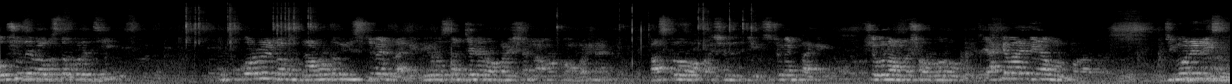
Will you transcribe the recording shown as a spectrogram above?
ঔষধের ব্যবস্থা করেছি। উপকরণের ব্যবস্থা, নানা রকম ইনস্ট্রুমেন্ট লাগে। নিউরোসার্জারির অপারেশন নানা রকম অপারেশন ভাস্কুলার অপারেশনের যে ইনস্ট্রুমেন্ট লাগে। সেগুলো আমরা সরবরাহ করেছি একেবারে বিনামূল্য জীবনের রিস্ক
